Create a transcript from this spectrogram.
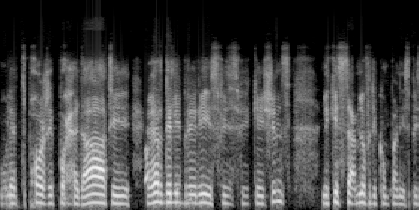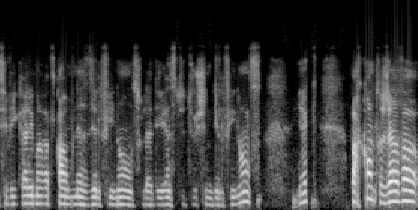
ولات projet بوحدها غير des library specifications اللي كيستعملوا في des compagnies spécifiques غالبا غتلقاهم ناس ديال ال finance ولا des institutions ديال ال finance ياك؟ par contre Java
